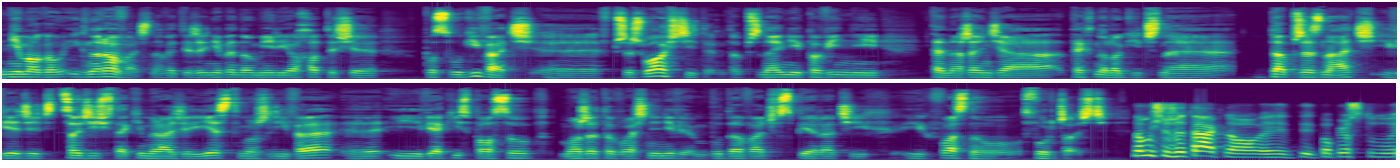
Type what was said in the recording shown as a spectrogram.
nie mogą ignorować. Nawet jeżeli nie będą mieli ochoty się posługiwać w przyszłości tym, to przynajmniej powinni te narzędzia technologiczne dobrze znać i wiedzieć, co dziś w takim razie jest możliwe y, i w jaki sposób może to właśnie, nie wiem, budować, wspierać ich, ich własną twórczość. No myślę, że tak. No, y, po prostu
